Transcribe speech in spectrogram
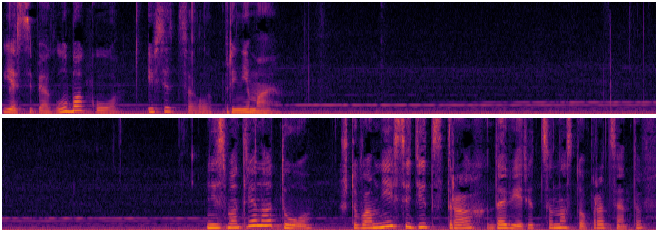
Я себя глубоко и всецело принимаю. Несмотря на то, что во мне сидит страх довериться на сто процентов –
